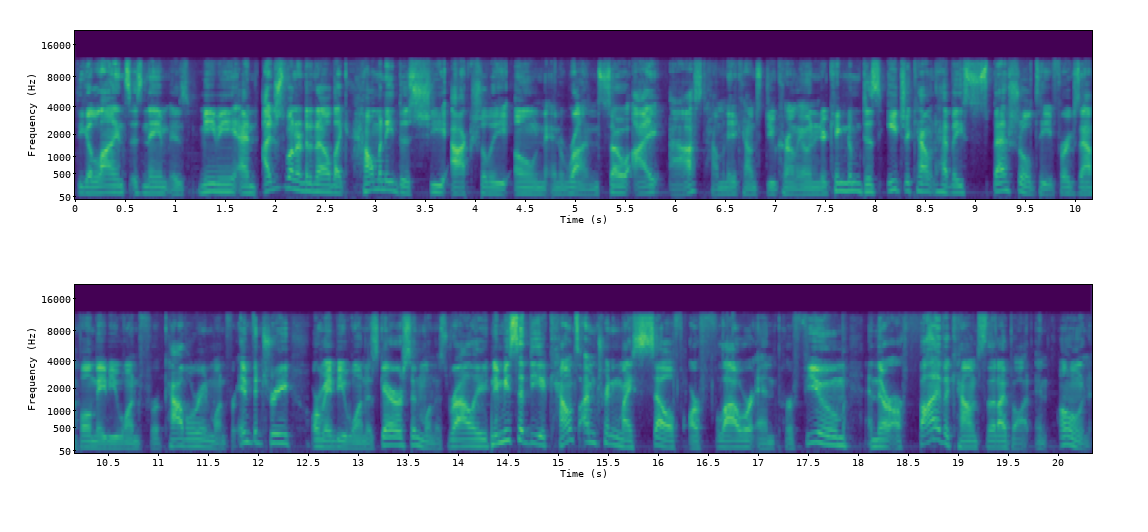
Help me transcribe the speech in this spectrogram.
The alliance's name is Mimi and I just wanted to know like how many does she actually own and run? So I asked how many accounts do you currently own in your kingdom? Does each account have a specialty. For example maybe one for cavalry and one for infantry or maybe one is garrison one is rally. Mimi said the accounts I'm training myself are flower and perfume and there are five accounts that I bought and own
